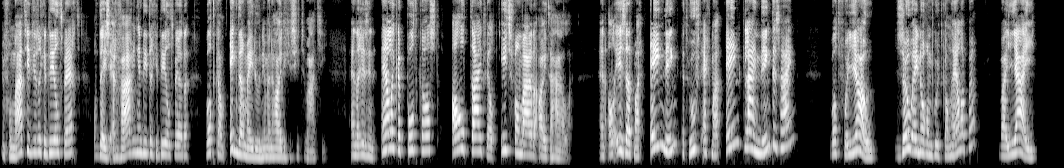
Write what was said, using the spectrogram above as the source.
informatie die er gedeeld werd, of deze ervaringen die er gedeeld werden, wat kan ik daarmee doen in mijn huidige situatie? En er is in elke podcast altijd wel iets van waarde uit te halen. En al is dat maar één ding, het hoeft echt maar één klein ding te zijn, wat voor jou zo enorm goed kan helpen, waar jij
